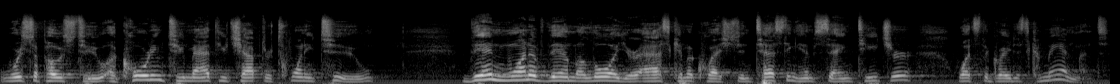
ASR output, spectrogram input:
we're supposed to, according to Matthew chapter 22, then one of them, a lawyer, asked him a question, testing him, saying, Teacher, what's the greatest commandment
